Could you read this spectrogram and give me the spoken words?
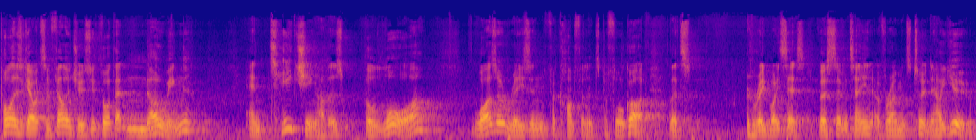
Paul has a go at some fellow Jews who thought that knowing and teaching others the law was a reason for confidence before God. Let's read what he says. Verse 17 of Romans 2. Now, you,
